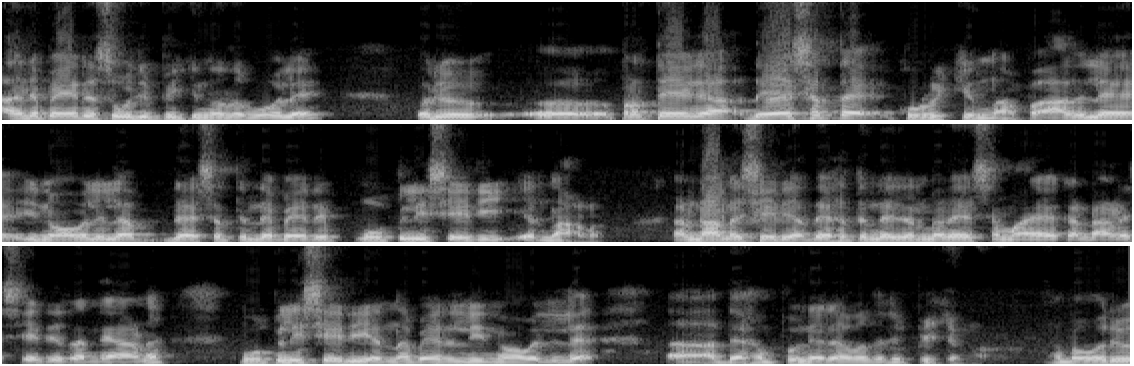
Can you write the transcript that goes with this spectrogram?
അതിന്റെ പേര് സൂചിപ്പിക്കുന്നത് പോലെ ഒരു പ്രത്യേക ദേശത്തെ കുറിക്കുന്ന അപ്പൊ അതിലെ ഈ നോവലിലെ ദേശത്തിന്റെ പേര് മൂപ്പിലിശ്ശേരി എന്നാണ്. കണ്ടാണശ്ശേരി അദ്ദേഹത്തിന്റെ ജന്മദേശമായ കണ്ടാണശ്ശേരി തന്നെയാണ് മൂപ്പിലിശ്ശേരി എന്ന പേരിൽ ഈ നോവലിൽ അദ്ദേഹം പുനരവതരിപ്പിക്കുന്നത്. അപ്പോൾ ഒരു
